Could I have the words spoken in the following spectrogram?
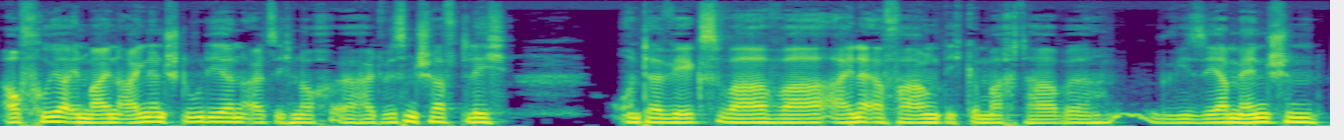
auch früher in meinen eigenen Studien, als ich noch äh, halt wissenschaftlich unterwegs war, war eine Erfahrung, die ich gemacht habe, wie sehr Menschen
